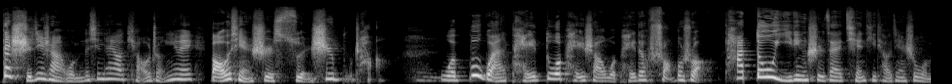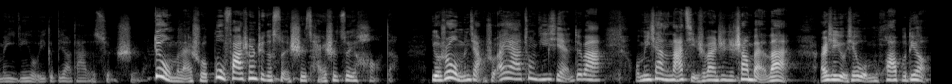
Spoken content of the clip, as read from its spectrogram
但实际上，我们的心态要调整，因为保险是损失补偿。我不管赔多赔少，我赔的爽不爽，它都一定是在前提条件是我们已经有一个比较大的损失了。对我们来说，不发生这个损失才是最好的。有时候我们讲说，哎呀，重疾险对吧？我们一下子拿几十万甚至上百万，而且有些我们花不掉，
